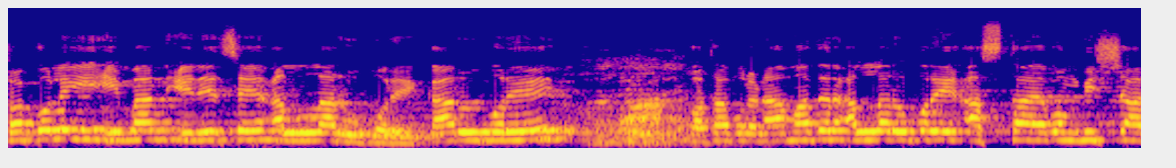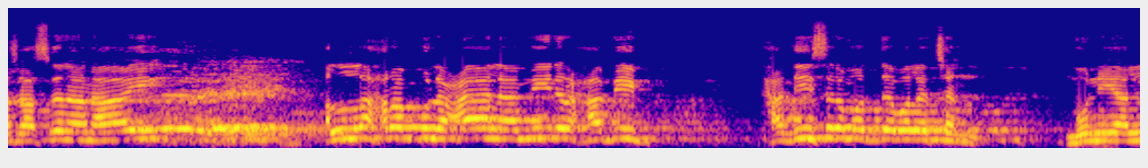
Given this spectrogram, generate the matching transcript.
সকলেই ঈমান এনেছে আল্লাহর উপরে। কার উপরে? কথা বলেন, আমাদের আল্লাহর উপরে আস্থা এবং বিশ্বাস আছে না নাই? আল্লাহ রাব্বুল আলামিনের হাবিব হাদিসের মধ্যে বলেছেন বুনিয়াল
